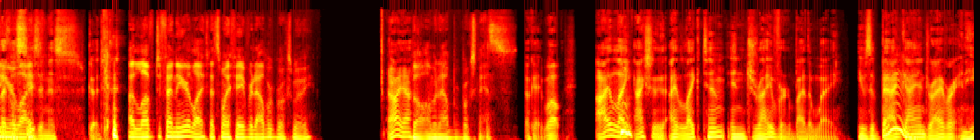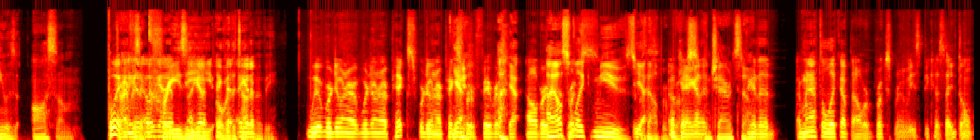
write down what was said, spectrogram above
medical your life. season is good I love defending your life. That's my favorite Albert Brooks movie. oh yeah So I'm an Albert Brooks fan. Yes. Okay. Well, I like actually I liked him in Driver. By the way, he was a bad Hmm. guy in Driver, and he was awesome. Boy, I Driver's gotta- I a gotta- crazy I gotta pick over a- the I top movie. we- We're doing our we're doing our picks. We're doing our picks Yeah. for favorite Yeah. Albert. I also Brooks. like Muse Yeah. with Albert Okay, I Brooks gotta- and Sharon Stone. I Stone. gotta. I'm gonna have to look up Albert Brooks movies because I don't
